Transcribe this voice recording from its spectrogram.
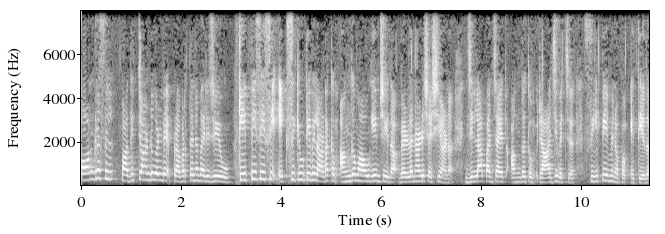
കോൺഗ്രസിൽ പതിറ്റാണ്ടുകളുടെ പ്രവർത്തന പരിചയവും കെ പി സി സി എക്സിക്യൂട്ടീവിൽ അടക്കം അംഗമാവുകയും ചെയ്ത വെള്ളനാട് ശശിയാണ് ജില്ലാ പഞ്ചായത്ത് അംഗത്വം രാജിവെച്ച് സി പി എമ്മിനൊപ്പം എത്തിയത്.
